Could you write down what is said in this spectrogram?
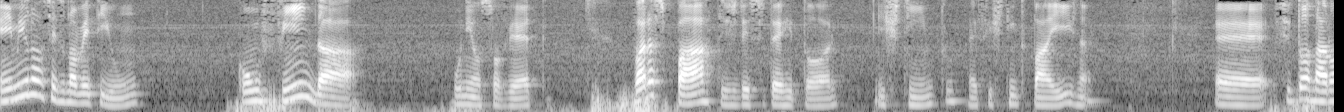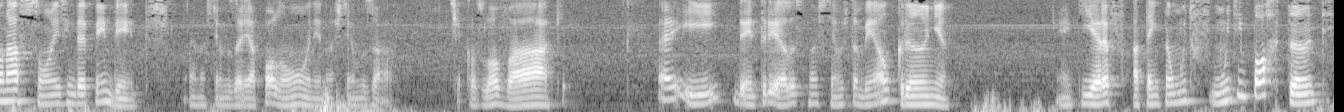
Em 1991, com o fim da União Soviética, várias partes desse território extinto, esse extinto país, né, é, se tornaram nações independentes. Nós temos aí a Polônia, nós temos a Tchecoslováquia, é, e dentre elas nós temos também a Ucrânia, é, que era até então muito, muito importante,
